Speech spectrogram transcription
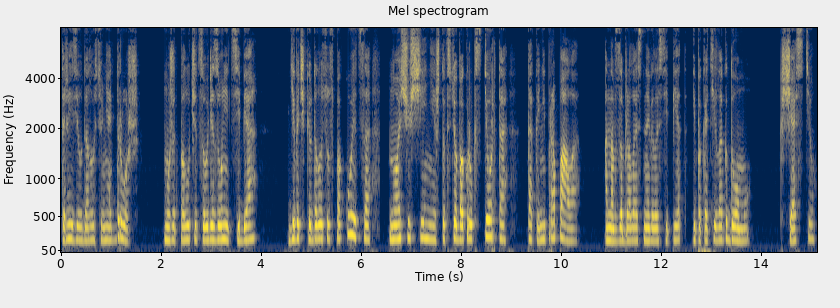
Терезе удалось унять дрожь. Может, получится урезонить себя? Девочке удалось успокоиться, но ощущение, что все вокруг стерто, так и не пропало. Она взобралась на велосипед и покатила к дому. К счастью,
